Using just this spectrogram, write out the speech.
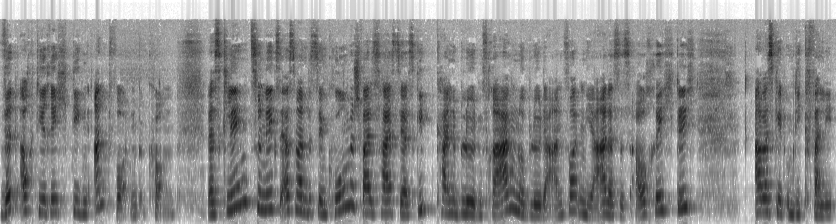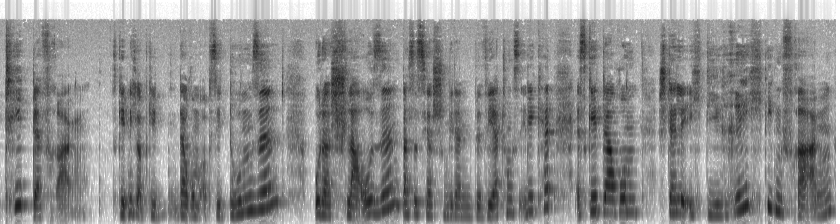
wird auch die richtigen Antworten bekommen. Das klingt zunächst erstmal ein bisschen komisch, weil es heißt ja, es gibt keine blöden Fragen, nur blöde Antworten. Ja, das ist auch richtig. Aber es geht um die Qualität der Fragen. Es geht nicht ob die, darum, ob sie dumm sind oder schlau sind. Das ist ja schon wieder ein Bewertungsetikett. Es geht darum, stelle ich die richtigen Fragen,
